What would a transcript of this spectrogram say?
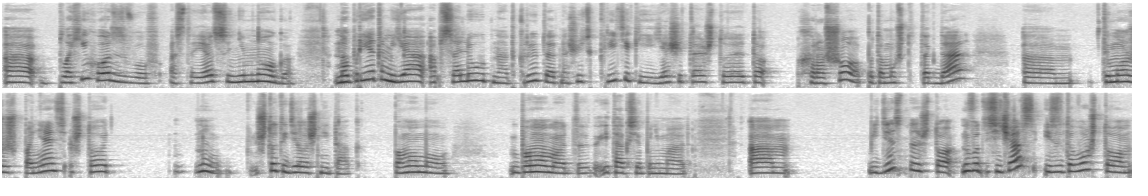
э, плохих отзывов остается немного. Но при этом я абсолютно открыто отношусь к критике, и я считаю, что это хорошо, потому что тогда э, ты можешь понять, что, ну, что ты делаешь не так. По-моему, по-моему, это и так все понимают. Эм, единственное, что, ну вот сейчас из-за того, что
